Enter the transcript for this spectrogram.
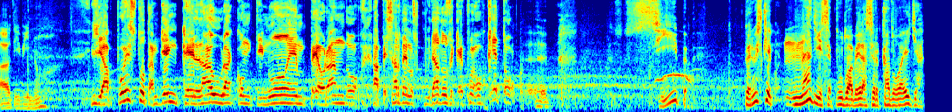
¿Adivinó? Y apuesto también que Laura continuó empeorando a pesar de los cuidados de que fue objeto. Eh, sí, pero es que nadie se pudo haber acercado a ella.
